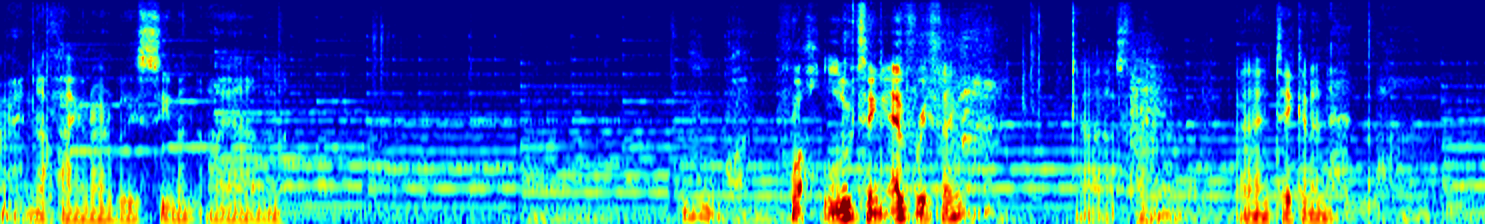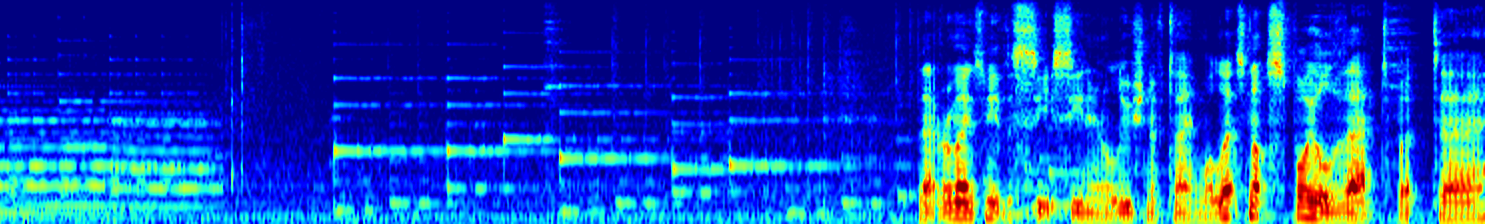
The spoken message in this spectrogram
Alright, enough hanging around with these seamen. I am... Ooh. Well, looting everything. Ah, that's fine. And then taking a nap. That reminds me of the scene in Illusion of Time. Well, let's not spoil that, but uh,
